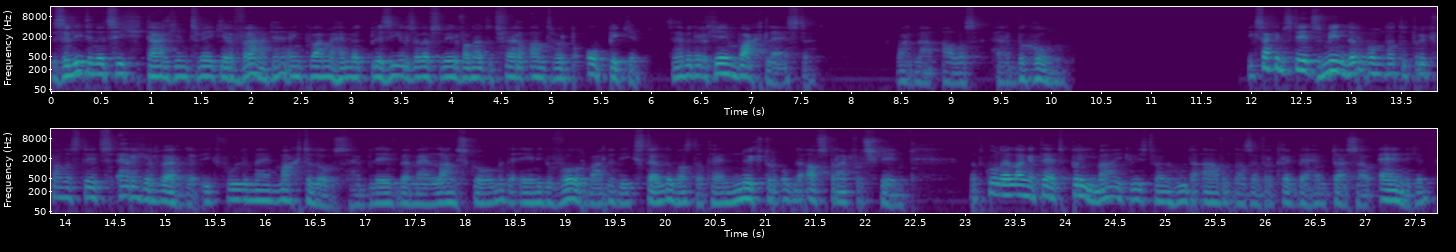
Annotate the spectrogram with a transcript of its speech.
Ze lieten het zich daar geen twee keer vragen en kwamen hem met plezier zelfs weer vanuit het verre Antwerpen oppikken. Ze hebben er geen wachtlijsten. Waarna alles herbegon. Ik zag hem steeds minder, omdat de terugvallen steeds erger werden. Ik voelde mij machteloos. Hij bleef bij mij langskomen. De enige voorwaarde die ik stelde was dat hij nuchter op de afspraak verscheen. Dat kon hij lange tijd prima. Ik wist wel hoe de avond na zijn vertrek bij hem thuis zou eindigen,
